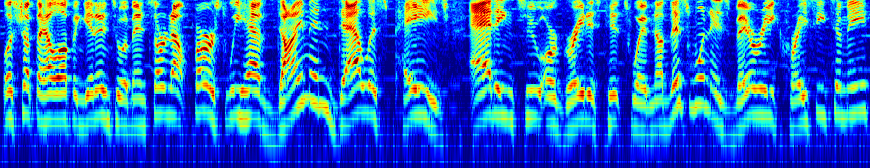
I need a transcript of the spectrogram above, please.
Let's shut the hell up and get into it, man. Starting out first, we have Diamond Dallas Page adding to our greatest hits wave. Now, this one is very crazy to me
